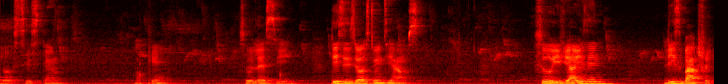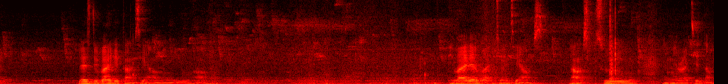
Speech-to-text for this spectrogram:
your system. Okay. So let's see. This is just 20 amps. So if you are using this battery, let's divide it and see how many you have. Divided by 20 amps that's 2 let me write it down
